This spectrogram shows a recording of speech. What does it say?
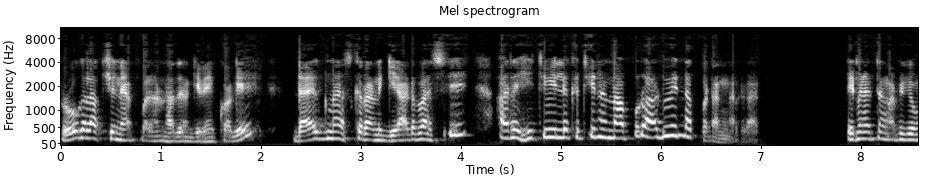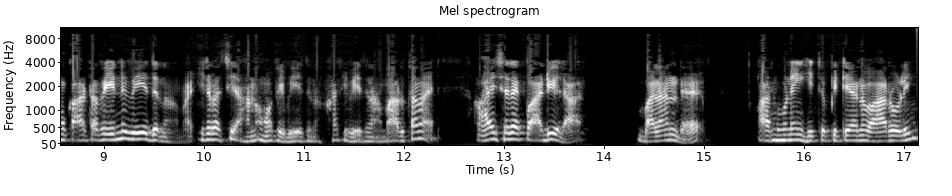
රෝග ලක්ෂණයක් බලන්න හදන කෙනෙක් වගේ ඩයග්නෝස් කරන්න ගියාට පස්සේ අර හිතවිල්ලක තියෙන නපුර අඩු වෙන්නත් පටන් අරගන්නවා. එහෙම නැත්නම් අපි කියමු කාට හරි එන්නේ වේදනාවයි. ඊට පස්සේ අහන හොරේ වේදනාව. හරි වේදනාව අමාරු තමයි. ආයෙසරක් වාඩි වෙලා බලන්න අරමුණෙන් හිත පිට යන වාර වලින්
